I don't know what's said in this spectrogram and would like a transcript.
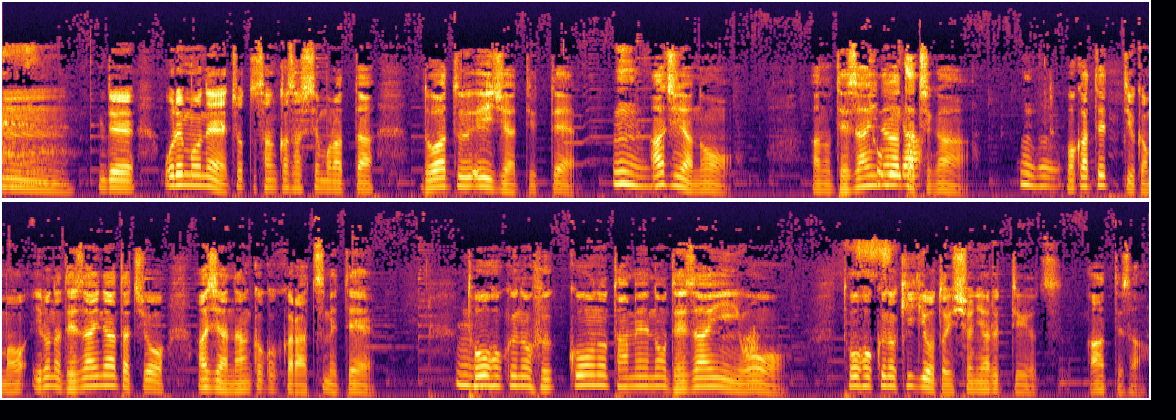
うん。で、俺もね、ちょっと参加させてもらった、ドアトゥエイジアって言って、うん。アジアの、あの、デザイナーたちが、うんうん。若手っていうか、まあ、いろんなデザイナーたちをアジア何カ国から集めて、うん東北の復興のためのデザインを、東北の企業と一緒にやるっていうやつがあってさ。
